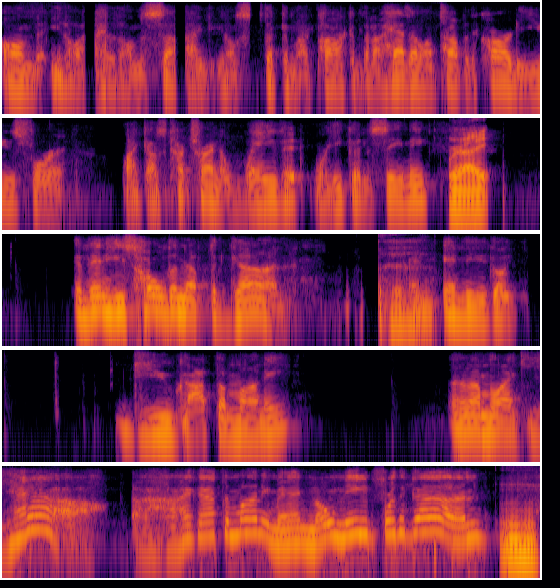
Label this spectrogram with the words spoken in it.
on the, you know, I had it on the side, you know, stuck in my pocket, but I had it on top of the car to use for, it. like I was trying to wave it where he couldn't see me. Right. And then he's holding up the gun Uh, and, and you go, do you got the money? And I'm like, yeah, I got the money, man. No need for the gun. mm,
